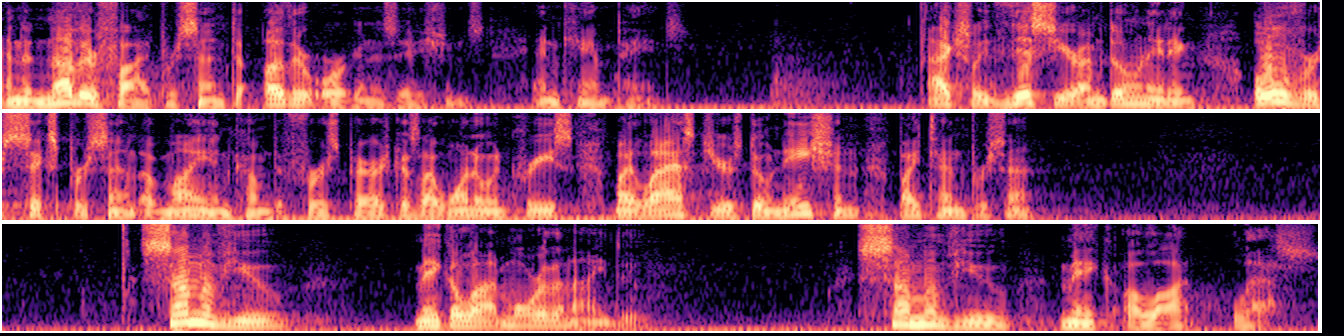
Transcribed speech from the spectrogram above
and another 5% to other organizations and campaigns. Actually, this year I'm donating over 6% of my income to First Parish because I want to increase my last year's donation by 10%. Some of you make a lot more than I do. Some of you make a lot less.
